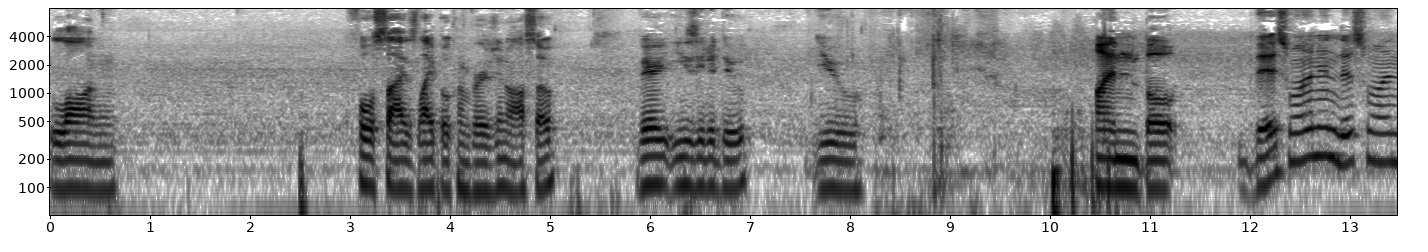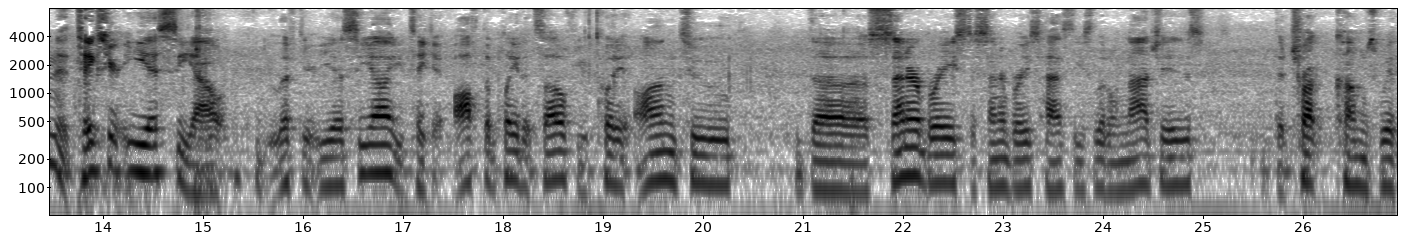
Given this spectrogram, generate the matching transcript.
long full size lipo conversion also. Very easy to do. You unbolt this one and this one. It takes your ESC out. You lift your ESC out, you take it off the plate itself, you put it onto the center brace. The center brace has these little notches. The truck comes with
